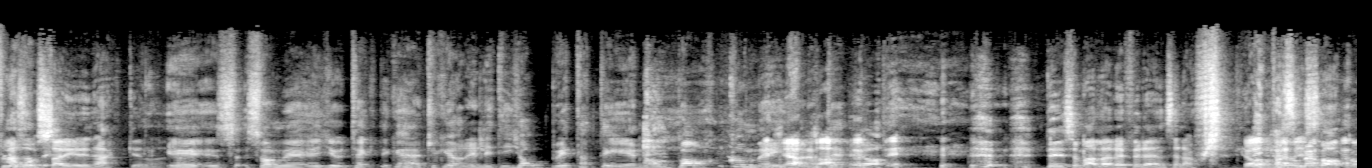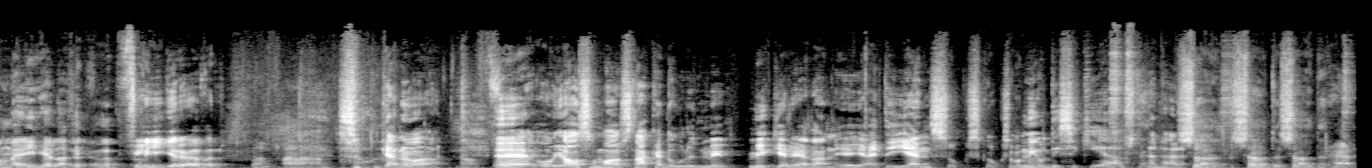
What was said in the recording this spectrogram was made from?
Flåsar er i nacken. Och... Eh, s- som eh, ljudtekniker här tycker jag det är lite jobbigt att det är någon bakom mig. Ja, För att det, Ja. Det är som alla referenserna. Ja, De är bakom mig hela tiden. Flyger över. Fan. Så kan det vara. Eh, och jag som har snackat ordet my- mycket redan, jag heter Jens och ska också vara med och dissekera den här Sö, Söder Söderhäll.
